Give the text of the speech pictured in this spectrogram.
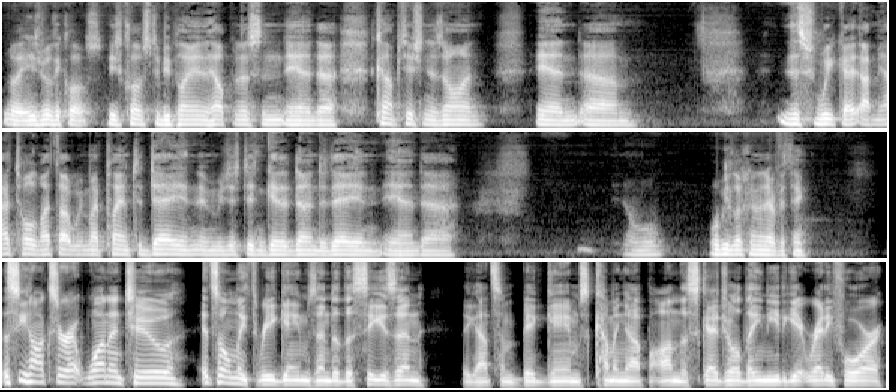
Well, he's really close. He's close to be playing and helping us, and, and uh, competition is on. And um, this week, I, I, mean, I told him I thought we might play him today, and, and we just didn't get it done today, and and uh, you know we'll we'll be looking at everything. The Seahawks are at one and two. It's only three games into the season. They got some big games coming up on the schedule they need to get ready for.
